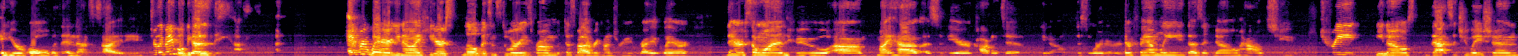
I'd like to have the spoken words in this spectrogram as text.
in your role within that society. It's really painful because everywhere, you know, I hear little bits and stories from just about every country, right, where there's someone who um, might have a severe cognitive, you know, disorder. Their family doesn't know how to treat, you know, that situation.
